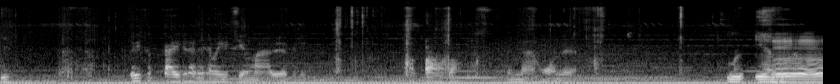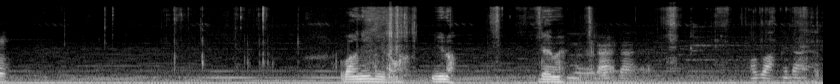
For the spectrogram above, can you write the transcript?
อุ๊ยเฮ้ยถ้าไกลขนาดนี้ทำไมมีเสียงหมาเลยอะพี่ป่าปะมันหมาหอนเลยอะ มันเอียงเออวางนี่ดีเนาะนี่เนาะได้ไหมได้ได้เอาวางให้ได้ครับ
